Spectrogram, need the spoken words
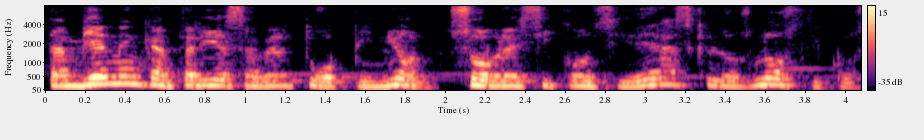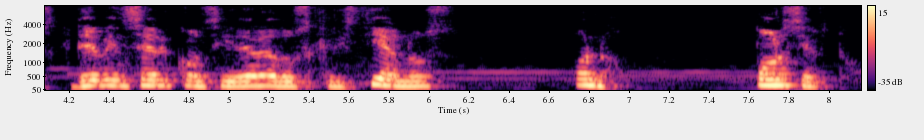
También me encantaría saber tu opinión sobre si consideras que los gnósticos deben ser considerados cristianos o no. Por cierto,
